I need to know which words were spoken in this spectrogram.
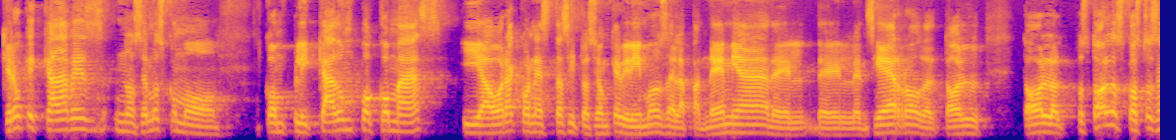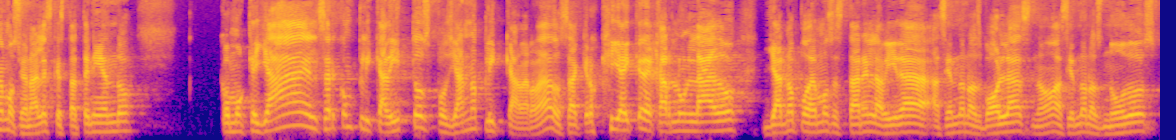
Creo que cada vez nos hemos como complicado un poco más y ahora con esta situación que vivimos de la pandemia, del, encierro, de todo, todo pues todos los costos emocionales que está teniendo, como que ya el ser complicaditos, pues ya no aplica, ¿verdad? O sea, creo que ya hay que dejarlo a un lado, ya no podemos estar en la vida haciéndonos bolas, ¿no? Haciéndonos nudos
